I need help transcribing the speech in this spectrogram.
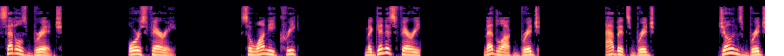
Settles Bridge Orrs Ferry Suwanee Creek McGinnis Ferry Medlock Bridge Abbott's Bridge Jones Bridge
